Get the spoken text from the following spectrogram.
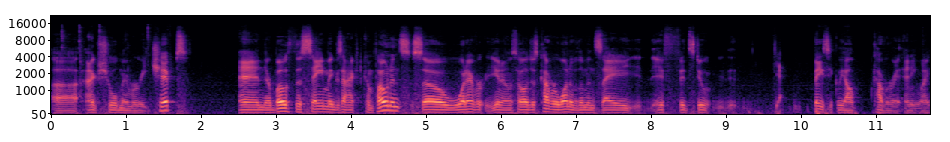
uh, actual memory chips, and they're both the same exact components. So whatever you know, so I'll just cover one of them and say if it's do, yeah, basically I'll cover it anyway.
